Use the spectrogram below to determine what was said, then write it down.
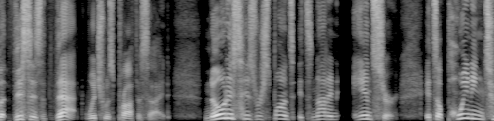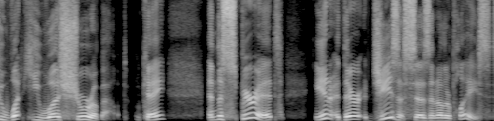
but this is that which was prophesied. Notice his response. It's not an answer, it's a pointing to what he was sure about, okay? And the Spirit, in there, Jesus says another place,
